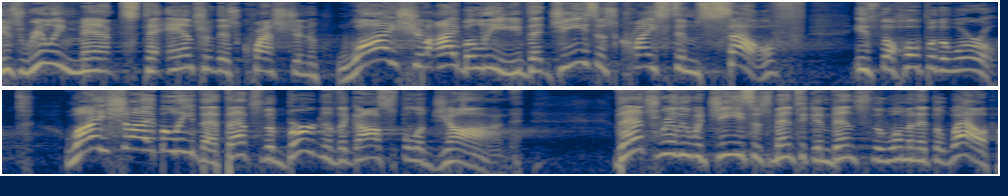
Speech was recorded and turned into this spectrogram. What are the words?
is really meant to answer this question why should I believe that Jesus Christ Himself is the hope of the world? Why should I believe that? That's the burden of the Gospel of John. That's really what Jesus meant to convince the woman at the well.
